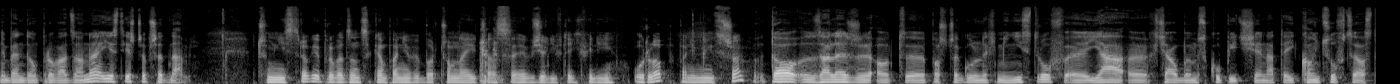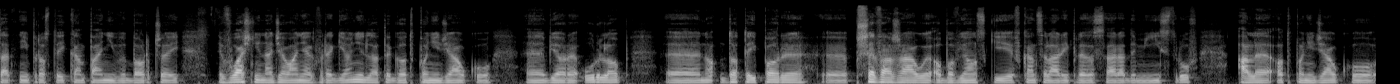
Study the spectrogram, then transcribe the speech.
będą prowadzone, jest jeszcze przed nami. Czy ministrowie prowadzący kampanię wyborczą na jej czas e, wzięli w tej chwili urlop, panie ministrze? To zależy od e, poszczególnych ministrów. E, ja chciałbym skupić się na tej końcówce ostatniej prostej kampanii wyborczej, właśnie na działaniach w regionie, dlatego od poniedziałku biorę urlop. No, do tej pory przeważały obowiązki w kancelarii prezesa Rady Ministrów, ale od poniedziałku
